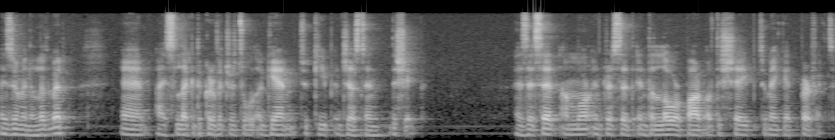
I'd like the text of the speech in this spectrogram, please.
I zoom in a little bit and I select the curvature tool again to keep adjusting the shape. As I said, I'm more interested in the lower part of the shape to make it perfect.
